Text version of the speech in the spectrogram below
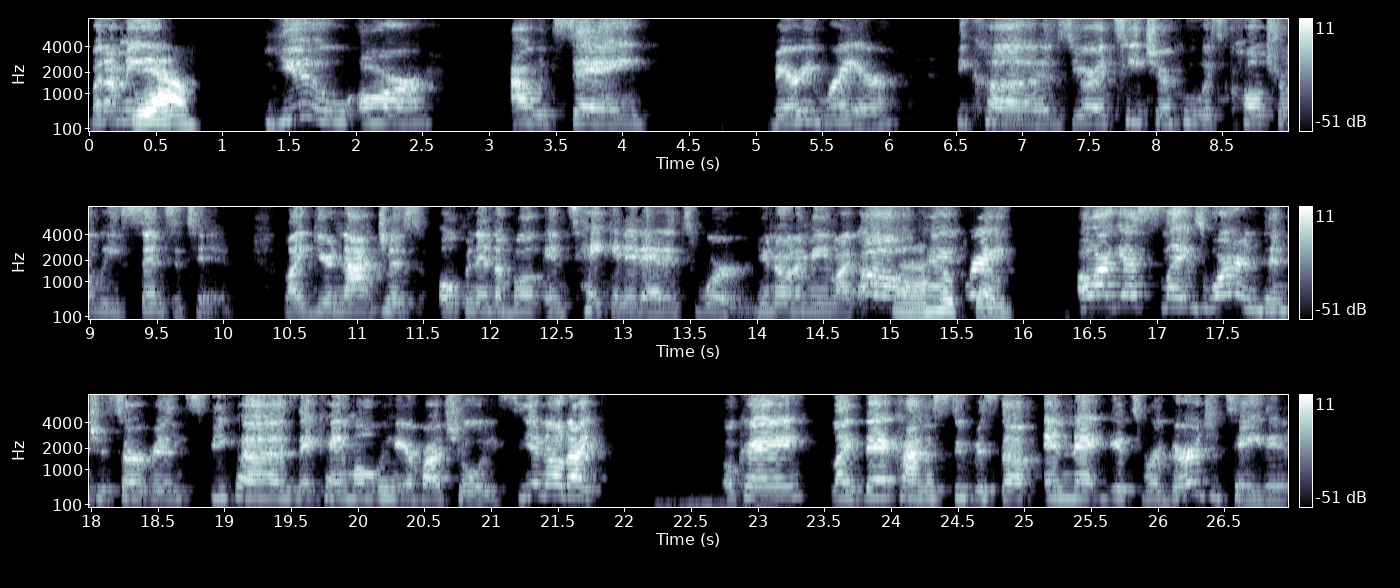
But I mean, Yeah. you are, I would say, very rare because you're a teacher who is culturally sensitive. Like you're not just opening a book and taking it at its word. You know what I mean? Like, oh, Yeah, I okay, hope so. great. Oh, I guess slaves were indentured servants because they came over here by choice. You know, like, okay, like that kind of stupid stuff, and that gets regurgitated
